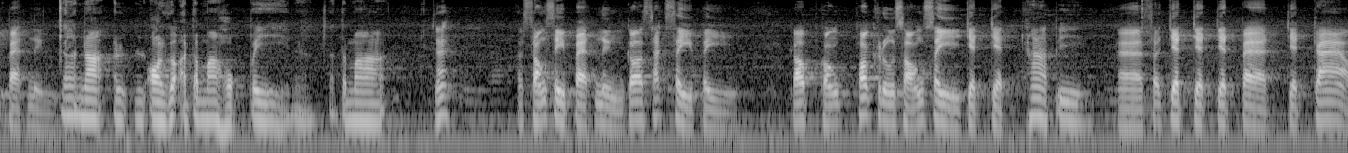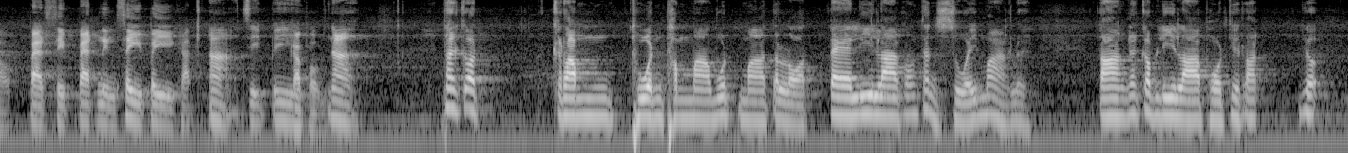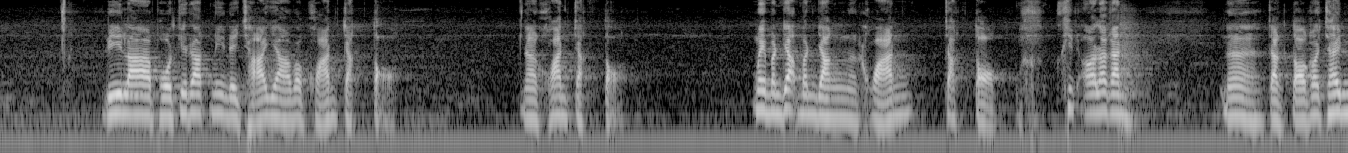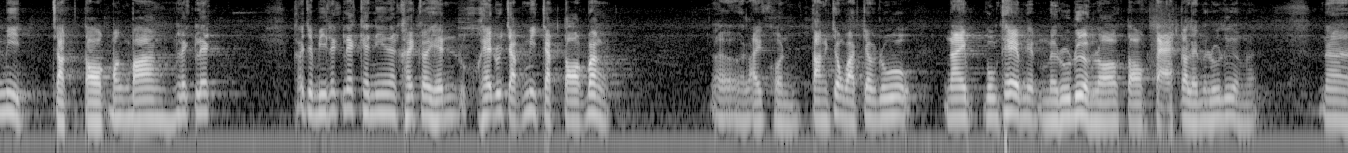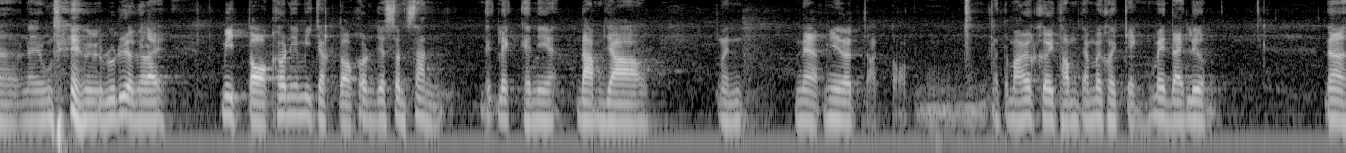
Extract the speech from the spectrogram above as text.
2481นะนะอ่อนก็อาตมาหกปีนะอาตมานะ2481ก็สัก4ปี ก็ของพ่อครู2477ห้าปี เอ่อ77 78 79 80 81 4ปีครับอ่าสี่ปีครับผมนะท่านก็กรำทวนธรรมาวุธมาตลอด แต่ลีลาของท่านสวยมากเลย ต่างกันกับลีลาโพธิรักษ์เยอะลีลาโพธิรักษ์นี่ได้ฉายาว่าขวานจักตอกนะขวานจักตอก ไม่บรรยะบรรยังนะขวานจักตอก คิดเอาแล้วกันนะจักตอกเขาใช้มีด จักตอกบางๆ เล็กๆเขาจะมีเล็ก ๆ แค่นี้นะใครเคยเห็นใครรู้จักมีดจักตอกบ้างเออหลายคนต่างจังหวัดจะรู้ในกรุงเทพเนี่ยไม่รู้เรื่องหรอกตอกแตกอะไรไม่รู้เรื่องนะในกรุงเทพไม่รู้เรื่องอะไร มีดตอกเขานี่มีดจักตอกเขาจะสั้น ๆ เล็กๆแค่นี้ดามยาวมันแนบนี่เราจักตอกอาตมาก็เคยทำแต่ไม่ค่อยเก่งไม่ได้เรื่องนะ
